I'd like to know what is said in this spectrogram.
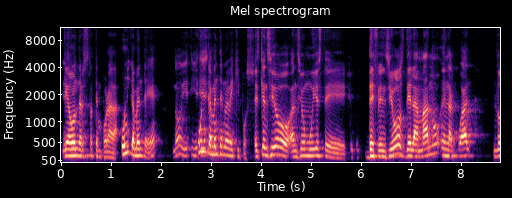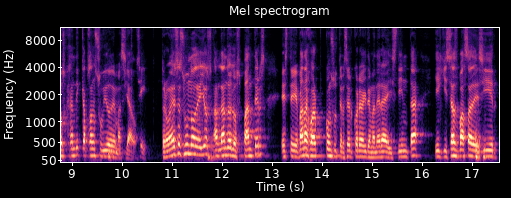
que unders esta temporada, únicamente, ¿eh? No, y, Únicamente nueve equipos. Es que han sido, han sido muy este, defensivos de la mano en la cual los handicaps han subido demasiado. Sí. Pero ese es uno de ellos. Hablando de los Panthers, este, van a jugar con su tercer coreback de manera distinta y quizás vas a decir,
